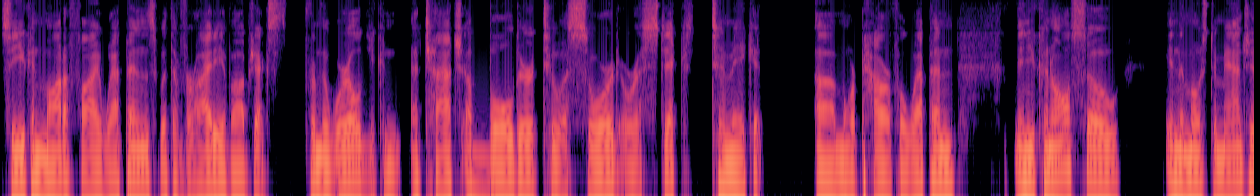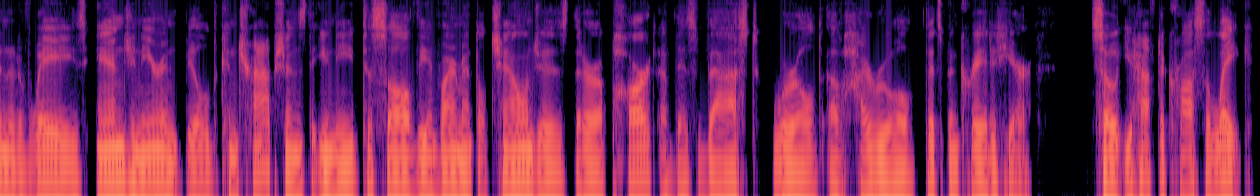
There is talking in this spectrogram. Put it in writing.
So, you can modify weapons with a variety of objects from the world. You can attach a boulder to a sword or a stick to make it a more powerful weapon. And you can also in the most imaginative ways engineer and build contraptions that you need to solve the environmental challenges that are a part of this vast world of Hyrule that's been created here. So you have to cross a lake.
